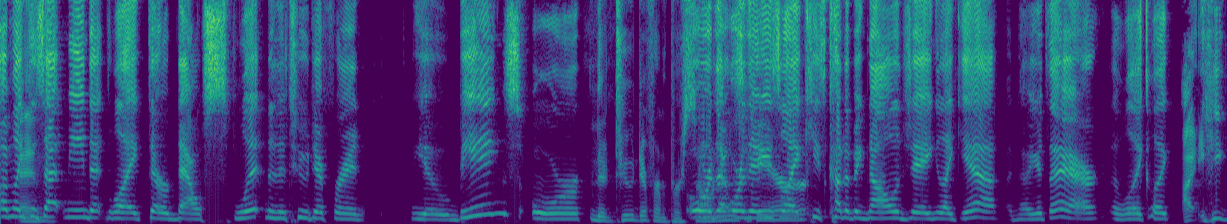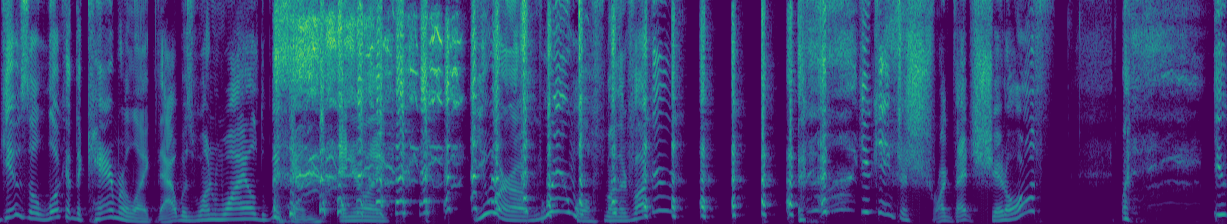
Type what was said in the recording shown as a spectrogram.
I'm like, and, does that mean that like they're now split into two different you know beings? Or they're two different personas or that or that he's like he's kind of acknowledging like yeah i know you're there. Like like I, he gives a look at the camera like that was one wild weekend. And you're like you are a werewolf motherfucker just shrug that shit off you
